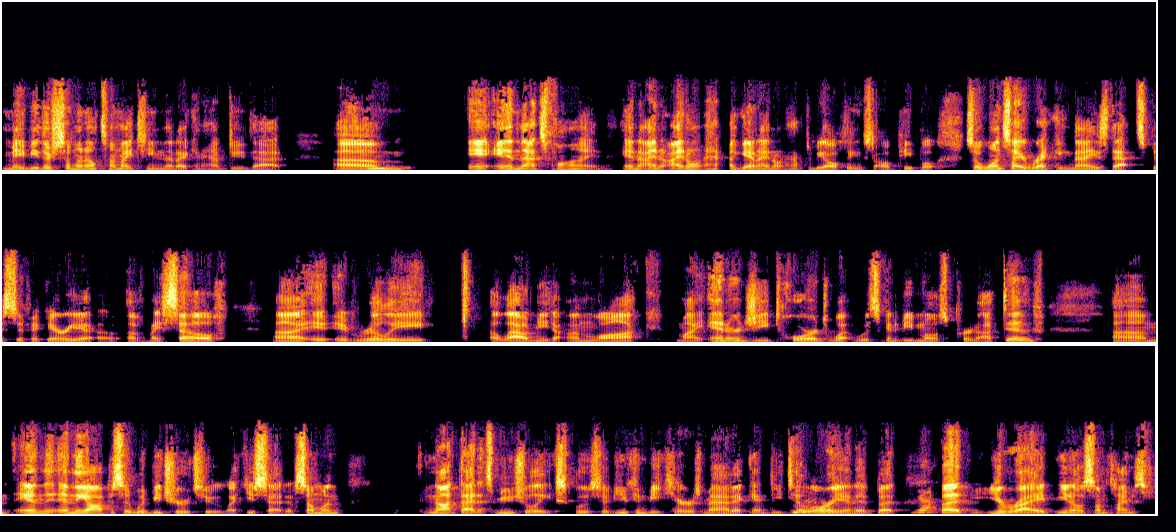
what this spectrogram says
Maybe there's someone else on my team that i can have do that. Um, mm-hmm and, and that's fine. And I, I don't, again, I don't have to be all things to all people. So once I recognize that specific area of, of myself, uh, it, it really allowed me to unlock my energy towards what was going to be most productive. Um, and and the opposite would be true too. Like you said, if someone not that it's mutually exclusive you can be charismatic and detail oriented but yeah. but you're right you know sometimes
